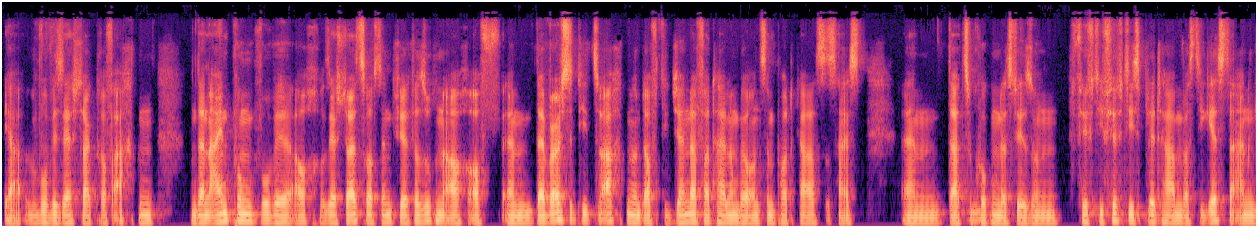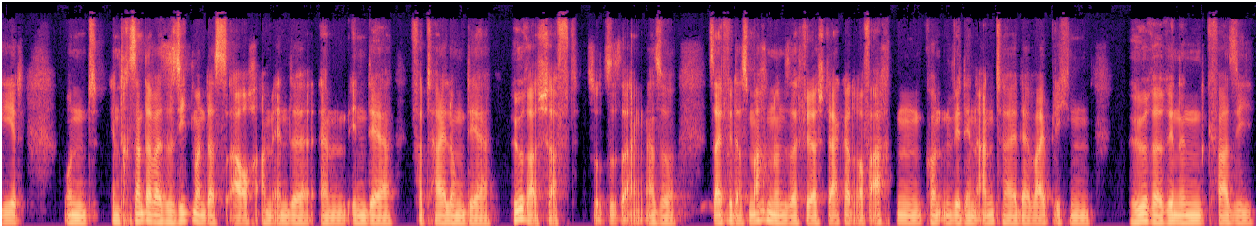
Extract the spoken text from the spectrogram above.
ja, wo wir sehr stark darauf achten. Und dann ein Punkt, wo wir auch sehr stolz drauf sind, wir versuchen auch auf ähm, Diversity zu achten und auf die Genderverteilung bei uns im Podcast. Das heißt, ähm, da zu mhm. gucken, dass wir so einen 50-50-Split haben, was die Gäste angeht. Und interessanterweise sieht man das auch am Ende ähm, in der Verteilung der Hörerschaft sozusagen. Also seit wir das machen und seit wir da stärker darauf achten, konnten wir den Anteil der weiblichen Hörerinnen quasi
